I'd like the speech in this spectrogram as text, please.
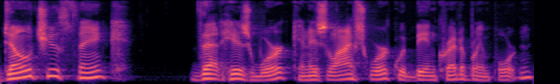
don't you think that his work and his life's work would be incredibly important?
